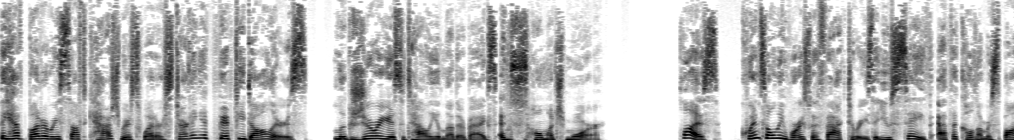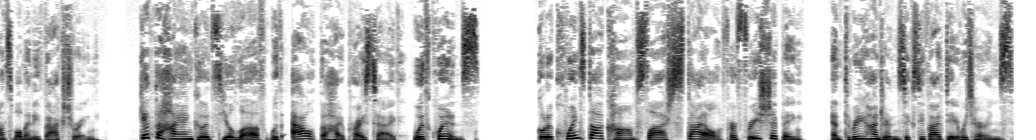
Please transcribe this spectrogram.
They have buttery soft cashmere sweaters starting at $50, luxurious Italian leather bags, and so much more. Plus, Quince only works with factories that use safe, ethical, and responsible manufacturing. Get the high-end goods you'll love without the high price tag with Quince. Go to quince.com/style for free shipping and 365-day returns.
